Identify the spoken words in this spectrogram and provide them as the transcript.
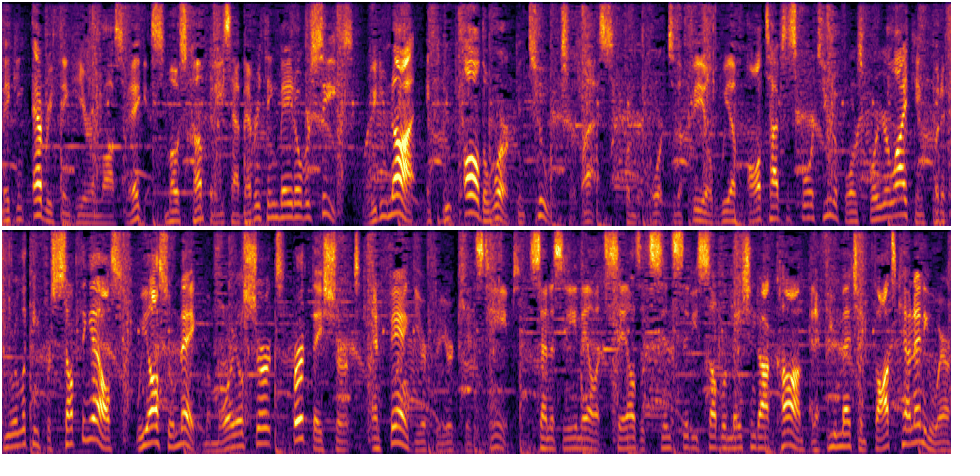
making everything here in Las Vegas. Most companies have everything made overseas. We do not and can do all the work in two weeks or less. From the court to the field, we have all types of sports uniforms for your liking. But if you are looking for something else, we also make memorial shirts, birthday shirts, and fan gear for your kids' teams. Send us an email at sales at sincitysublimation.com and if you mention Thoughts Count Anywhere,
